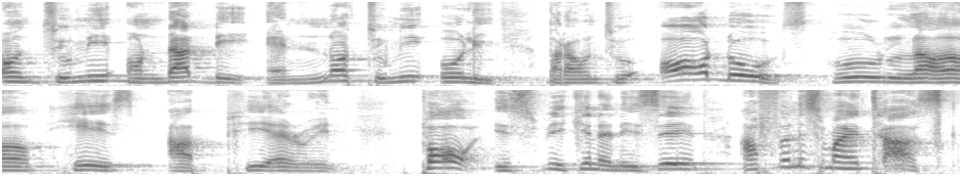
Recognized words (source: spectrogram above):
unto me on that day, and not to me only, but unto all those who love his appearing. Paul is speaking and he's saying, I finished my task.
